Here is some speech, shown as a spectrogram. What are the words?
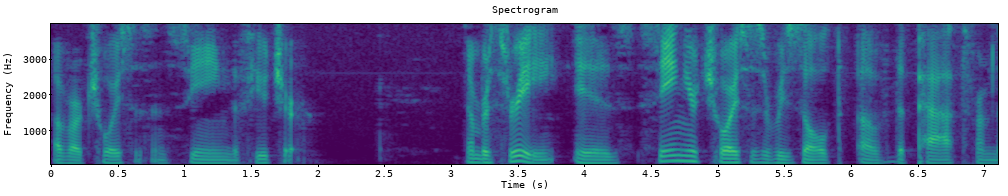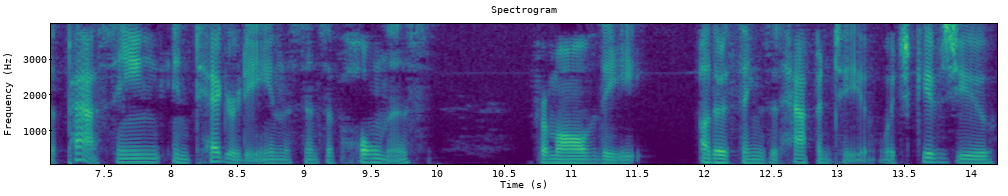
of our choices and seeing the future. Number three is seeing your choice as a result of the path from the past, seeing integrity in the sense of wholeness from all of the other things that happened to you, which gives you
